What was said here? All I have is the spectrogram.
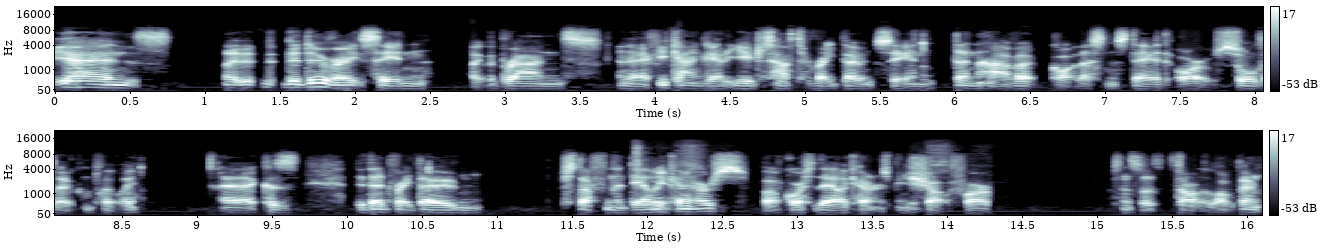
Yeah, and it's like they- do right saying like the brands, and then if you can't get it, you just have to write down saying didn't have it, got this instead, or it was sold out completely. Uh, because they did write down stuff from the deli Yes. counters, but of course the deli counter's been shut for since the start of the lockdown.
